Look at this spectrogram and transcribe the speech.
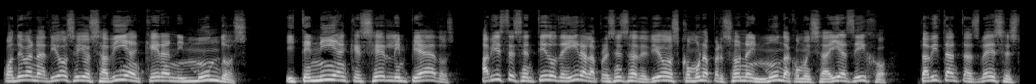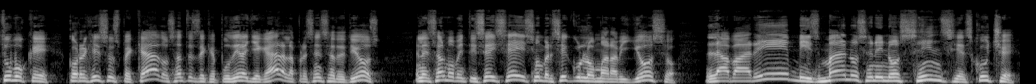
Cuando iban a Dios, ellos sabían que eran inmundos y tenían que ser limpiados. Había este sentido de ir a la presencia de Dios como una persona inmunda, como Isaías dijo. David tantas veces tuvo que corregir sus pecados antes de que pudiera llegar a la presencia de Dios. En el Salmo 26, un versículo maravilloso. Lavaré mis manos en inocencia, escuche,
